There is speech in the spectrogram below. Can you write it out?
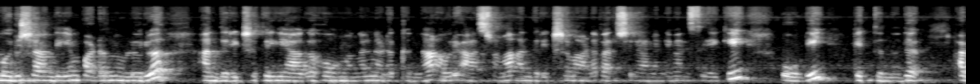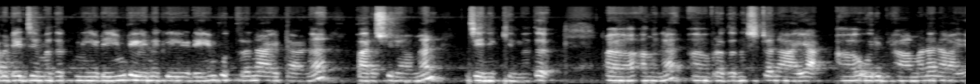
പുരുഷാന്തിയും പടർന്നുള്ളൊരു അന്തരീക്ഷത്തിൽ യാഗഹോമങ്ങൾ നടക്കുന്ന ഒരു ആശ്രമ അന്തരീക്ഷമാണ് പരശുരാമന്റെ മനസ്സിലേക്ക് ഓടി എത്തുന്നത്. അവിടെ ജമദഗ്നിയുടെയും രേണുകയുടെയും പുത്രനായിട്ടാണ് പരശുരാമൻ ജനിക്കുന്നത്. അങ്ങനെ വ്രതനിഷ്ഠനായ ഒരു ബ്രാഹ്മണനായ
